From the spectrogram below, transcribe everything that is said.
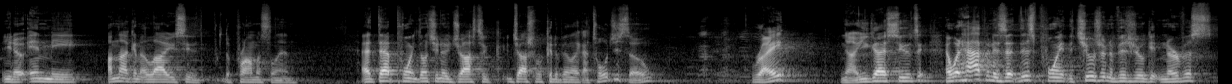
you know, in me, I'm not going to allow you to see the, the, promised land. At that point, don't you know Joshua, Joshua could have been like, I told you so, right? Now you guys see what's. And what happened is at this point, the children of Israel get nervous,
